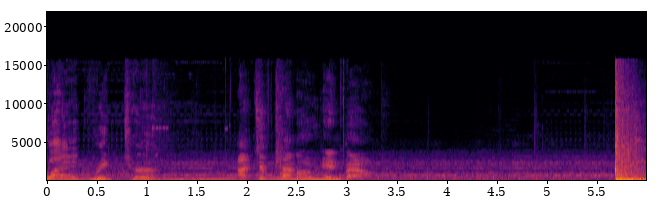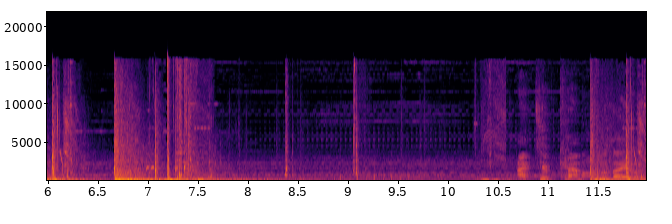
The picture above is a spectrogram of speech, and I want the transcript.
flag returned. Active camo inbound. Active camo available.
